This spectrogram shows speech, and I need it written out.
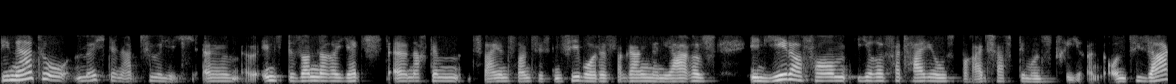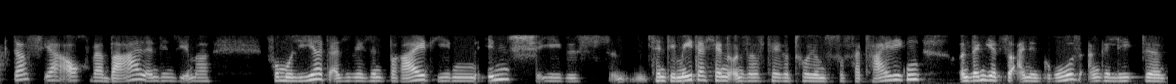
Die NATO möchte natürlich, äh, insbesondere jetzt äh, nach dem 22. Februar des vergangenen Jahres, in jeder Form ihre Verteidigungsbereitschaft demonstrieren. Und sie sagt das ja auch verbal, indem sie immer formuliert. Also wir sind bereit, jeden Inch, jedes Zentimeterchen unseres Territoriums zu verteidigen. Und wenn jetzt so eine groß angelegte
